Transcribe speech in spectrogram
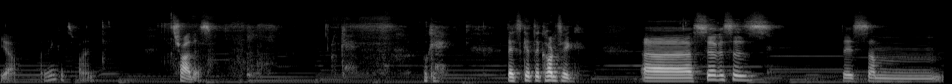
Yeah, I think it's fine. Let's try this. Okay, okay. Let's get the config. Uh, services. There's some...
